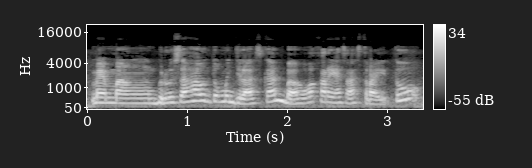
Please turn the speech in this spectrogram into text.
memang berusaha untuk menjelaskan bahwa karya sastra itu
